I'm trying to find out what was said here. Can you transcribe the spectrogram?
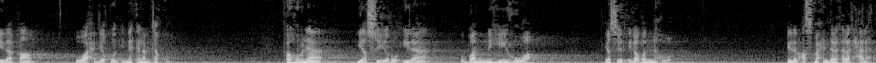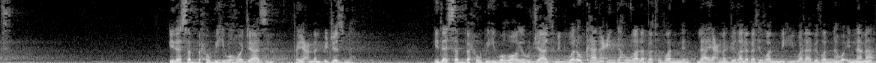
إذا قام وواحد يقول إنك لم تقم. فهنا يصير إلى ظنه هو. يصير إلى ظنه هو. إذا أصبح عندنا ثلاث حالات. إذا سبحوا به وهو جازم فيعمل بجزمه. إذا سبحوا به وهو غير جازم ولو كان عنده غلبة ظن لا يعمل بغلبة ظنه ولا بظنه وإنما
